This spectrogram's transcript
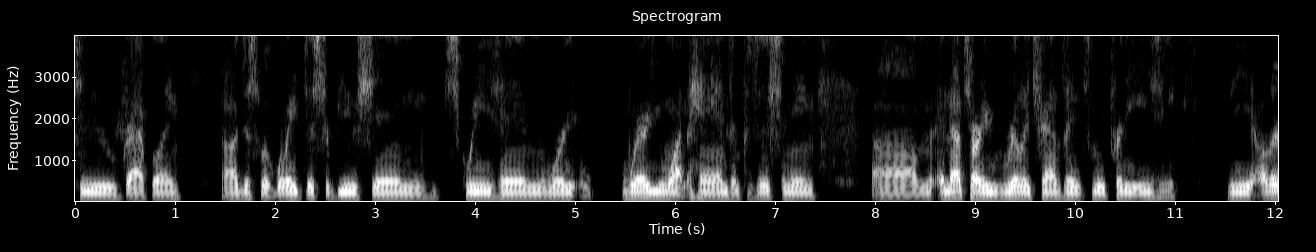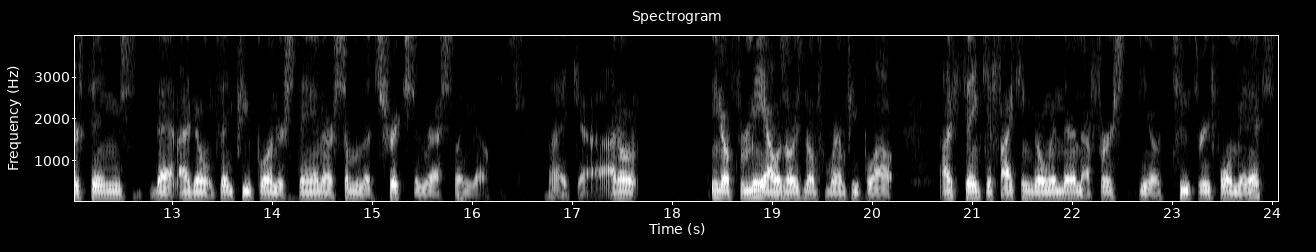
to grappling, uh, just with weight distribution, squeezing, where where you want hands and positioning, um, and that's already really translated to me pretty easy. The other things that I don't think people understand are some of the tricks in wrestling, though. Like uh, I don't, you know, for me, I was always known for wearing people out. I think if I can go in there in that first, you know, two, three, four minutes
